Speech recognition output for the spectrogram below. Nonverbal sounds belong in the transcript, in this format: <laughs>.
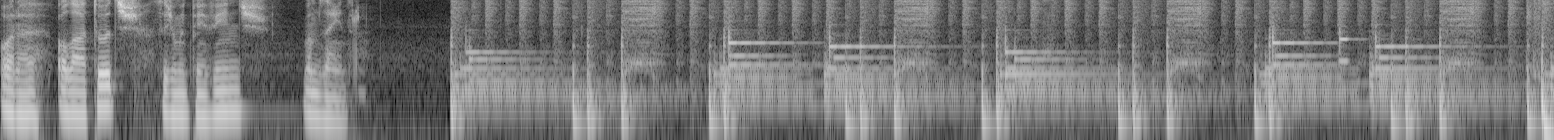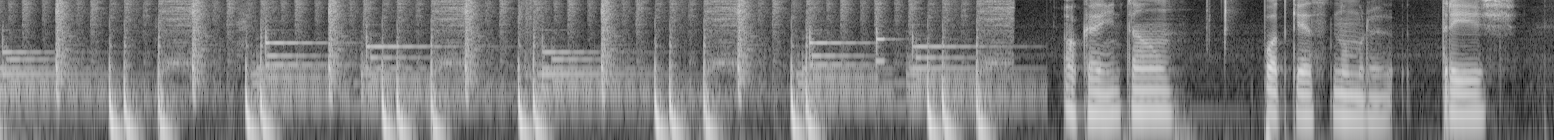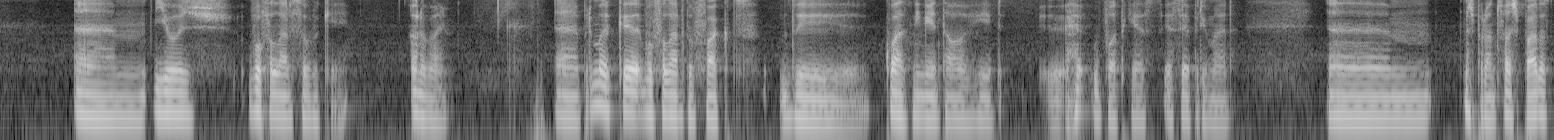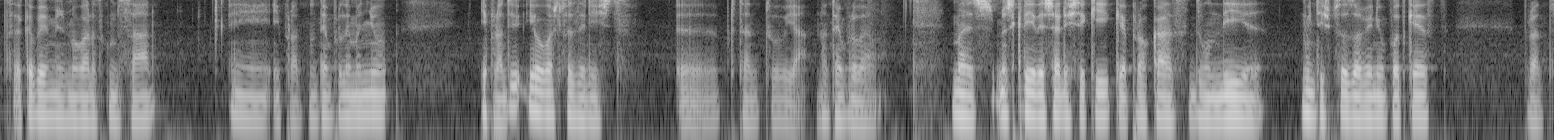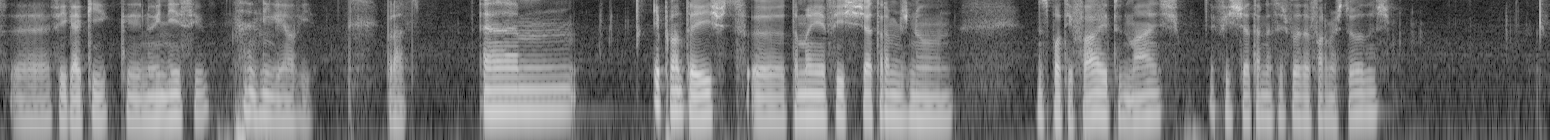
Ora, olá a todos, sejam muito bem-vindos. Vamos à intro. Ok, então podcast número 3 um, e hoje vou falar sobre o quê? Ora bem, uh, primeiro que vou falar do facto de quase ninguém estar a ouvir uh, <laughs> o podcast, essa é a primeira. Um, mas pronto, faz parte, acabei mesmo agora de começar e, e pronto, não tem problema nenhum. E pronto, eu, eu gosto de fazer isto, uh, portanto, já, yeah, não tem problema. Mas, mas queria deixar isto aqui, que é para o caso de um dia muitas pessoas ouvirem o podcast. Pronto, uh, fica aqui que no início <laughs> ninguém ouvia. Pronto. Um, e pronto, é isto. Uh, também é fixe já estarmos no, no Spotify e tudo mais. É fixe já estar nessas plataformas todas.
